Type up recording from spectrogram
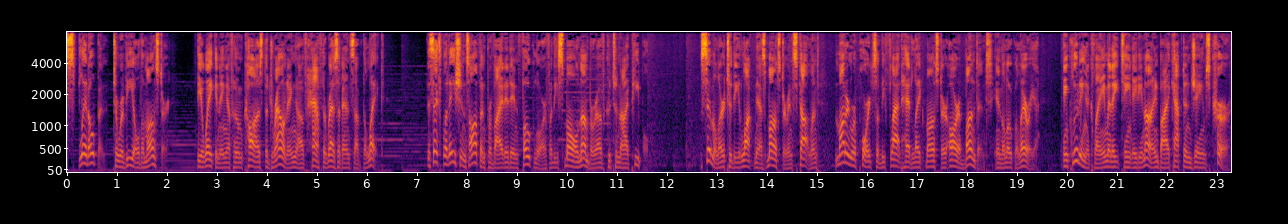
split open to reveal the monster, the awakening of whom caused the drowning of half the residents of the lake. This explanation is often provided in folklore for the small number of Kootenai people. Similar to the Loch Ness Monster in Scotland, Modern reports of the Flathead Lake Monster are abundant in the local area, including a claim in 1889 by Captain James Kerr,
